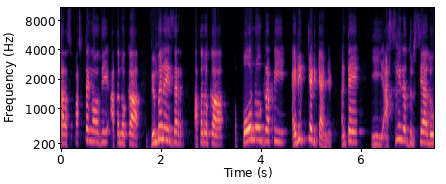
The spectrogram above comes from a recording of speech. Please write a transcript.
చాలా స్పష్టంగా ఉంది. అతను ఒక విమనైజర్ అతను ఒక పోర్నోగ్రఫీ అడిక్టెడ్ క్యాండిడేట్. అంటే ఈ అశ్లీల దృశ్యాలు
